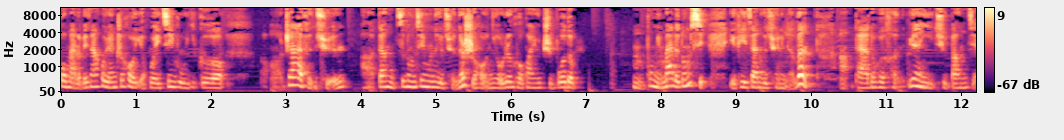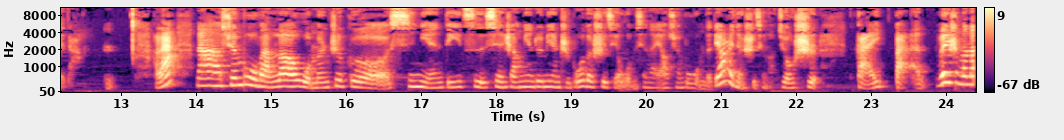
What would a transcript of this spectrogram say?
购买了微加会员之后，也会进入一个呃真爱粉群啊。当你自动进入那个群的时候，你有任何关于直播的嗯不明白的东西，也可以在那个群里面问啊，大家都会很愿意去帮解答。嗯好啦，那宣布完了我们这个新年第一次线上面对面直播的事情，我们现在要宣布我们的第二件事情了，就是改版。为什么呢？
